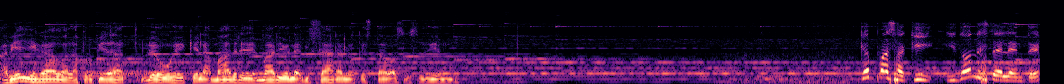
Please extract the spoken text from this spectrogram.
había llegado a la propiedad luego de que la madre de Mario le avisara lo que estaba sucediendo. ¿Qué pasa aquí? ¿Y dónde está el ente?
